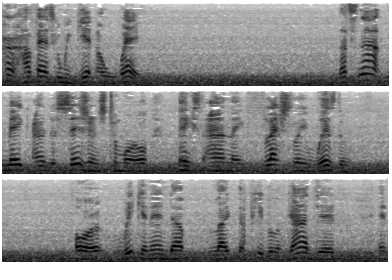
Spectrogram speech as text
her, how fast can we get away? Let's not make our decisions tomorrow based on a fleshly wisdom, or we can end up like the people of God did in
